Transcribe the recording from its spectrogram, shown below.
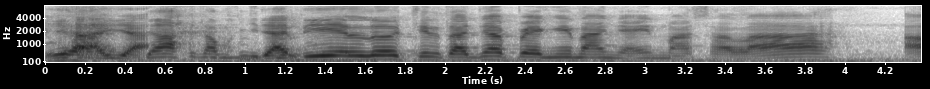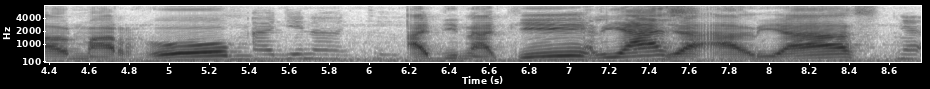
Iya, iya. Dah, namanya Jadi lu ceritanya pengen nanyain masalah almarhum Aji Naci. Aji Naci Alias? ya alias Ya.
